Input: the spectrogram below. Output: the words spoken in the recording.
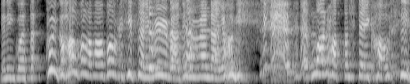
Ja niin kuin, että kuinka halvalla mä oon valmis itseäni myymään, että jos me mennään johonkin Manhattan Steakhouseen.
